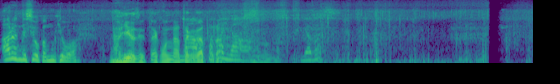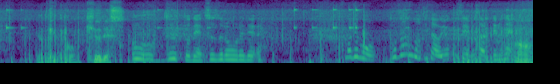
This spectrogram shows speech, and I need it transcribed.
あるんでしょうか無氷は。ないよ絶対こんな暖かかったら、なあ高いなやばし結構急です。うん、ずっとね、つづら折れで。まあでも、登山道自体はよく整備されてるね。とこ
